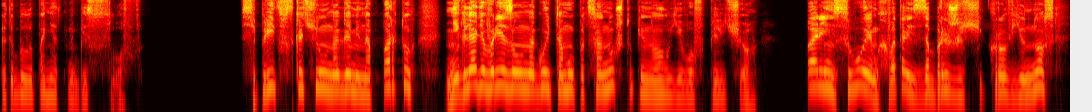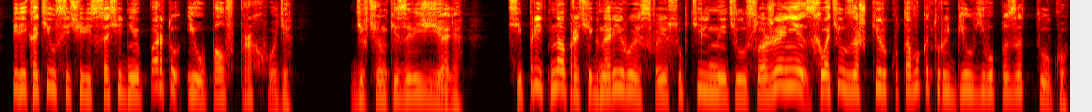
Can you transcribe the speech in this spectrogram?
Это было понятно без слов. Сиприт вскочил ногами на парту, не глядя врезал ногой тому пацану, что пинал его в плечо. Парень с воем, хватаясь за брыжущий кровью нос, перекатился через соседнюю парту и упал в проходе. Девчонки завизжали. Сиприт, напрочь игнорируя свое субтильное телосложение, схватил за шкирку того, который бил его по затылку,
